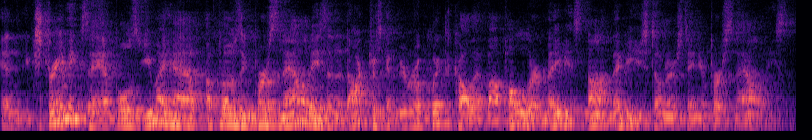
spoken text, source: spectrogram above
in extreme examples, you may have opposing personalities and a doctor's going to be real quick to call that bipolar. Maybe it's not. Maybe you just don't understand your personalities.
